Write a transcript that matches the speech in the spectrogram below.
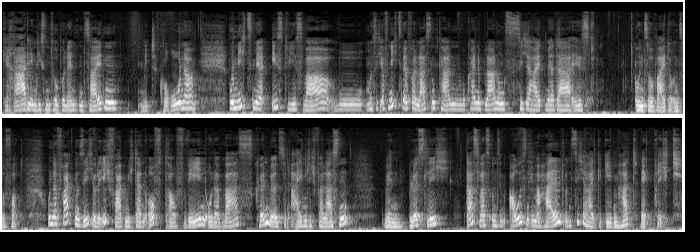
gerade in diesen turbulenten Zeiten mit Corona, wo nichts mehr ist, wie es war, wo man sich auf nichts mehr verlassen kann, wo keine Planungssicherheit mehr da ist und so weiter und so fort. Und dann fragt man sich, oder ich frage mich dann oft, auf wen oder was können wir uns denn eigentlich verlassen, wenn plötzlich das, was uns im Außen immer Halt und Sicherheit gegeben hat, wegbricht.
